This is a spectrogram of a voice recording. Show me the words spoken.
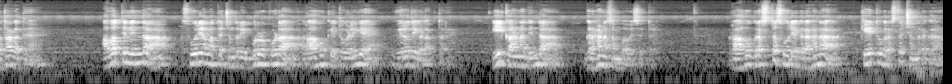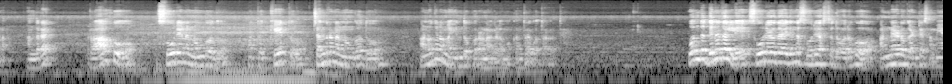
ಗೊತ್ತಾಗುತ್ತೆ, ಅವತ್ತಿನಿಂದ ಸೂರ್ಯ ಮತ್ತು ಚಂದ್ರ ಇಬ್ಬರು ಕೂಡ ರಾಹುಕೇತುಗಳಿಗೆ ವಿರೋಧಿಗಳಾಗ್ತಾರೆ. ಈ ಕಾರಣದಿಂದ ಗ್ರಹಣ ಸಂಭವಿಸುತ್ತೆ. ರಾಹುಗ್ರಸ್ತ ಸೂರ್ಯಗ್ರಹಣ ಕೇತುಗ್ರಸ್ತ ಚಂದ್ರಗ್ರಹಣ ಅಂದರೆ ರಾಹು ಸೂರ್ಯನ ನುಂಗೋದು ಮತ್ತು ಕೇತು ಚಂದ್ರನ ನುಂಗೋದು ಅನ್ನೋದು ನಮ್ಮ ಹಿಂದೂ ಪುರಾಣಗಳ ಮುಖಾಂತರ ಗೊತ್ತಾಗುತ್ತೆ. ಒಂದು ದಿನದಲ್ಲಿ ಸೂರ್ಯೋದಯದಿಂದ ಸೂರ್ಯಾಸ್ತದವರೆಗೂ ಹನ್ನೆರಡು ಗಂಟೆ ಸಮಯ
